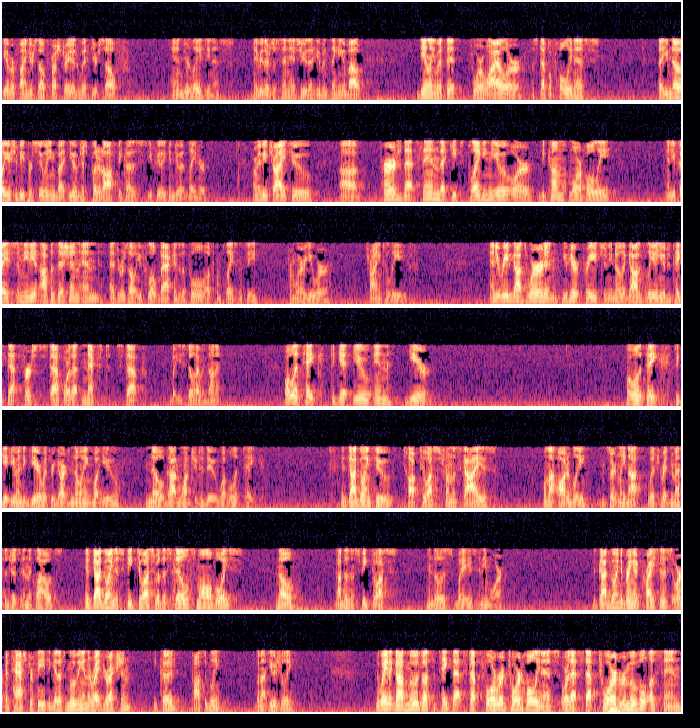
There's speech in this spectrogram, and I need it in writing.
Do you ever find yourself frustrated with yourself and your laziness? Maybe there's a sin issue that you've been thinking about dealing with it for a while, or a step of holiness that you know you should be pursuing, but you have just put it off because you feel you can do it later. Or maybe you try to uh, purge that sin that keeps plaguing you, or become more holy and you face immediate opposition, and as a result, you float back into the pool of complacency from where you were trying to leave. And you read God's Word and you hear it preached, and you know that God is leading you to take that first step or that next step, but you still haven't done it. What will it take to get you in gear? What will it take to get you into gear with regard to knowing what you know God wants you to do? What will it take? Is God going to talk to us from the skies? Well, not audibly, and certainly not with written messages in the clouds. Is God going to speak to us with a still, small voice? No. God doesn't speak to us in those ways anymore. Is God going to bring a crisis or a catastrophe to get us moving in the right direction? He could, possibly but not usually. The way that God moves us to take that step forward toward holiness or that step toward removal of sin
